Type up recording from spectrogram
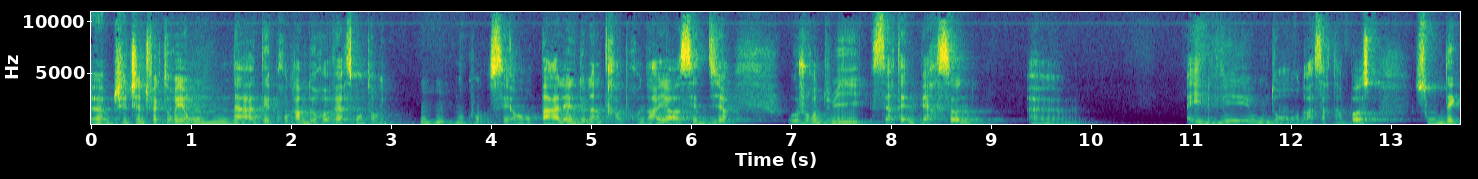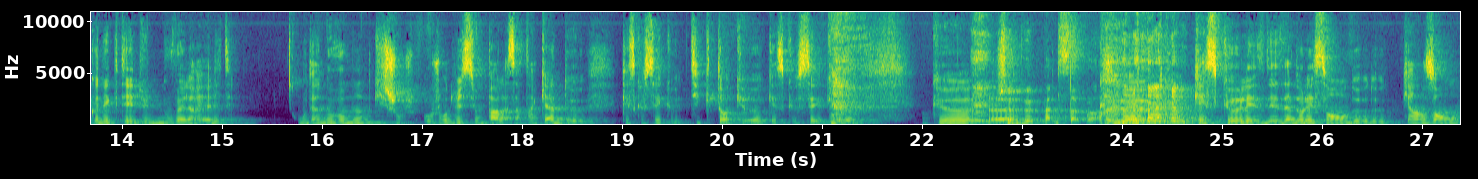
Euh, chez Change Factory, on a des programmes de reverse mentoring. Mhm. Donc, c'est en parallèle de l'intrapreneuriat, c'est de dire aujourd'hui, certaines personnes euh, à élever ou dans, un certain poste sont déconnectées d'une nouvelle réalité ou d'un nouveau monde qui change. Aujourd'hui, si on parle à certains cadres de qu'est-ce que c'est que TikTok, euh, qu'est-ce que c'est que que euh, je ne veux pas le savoir. qu'est-ce que les des adolescents de, 15 ans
